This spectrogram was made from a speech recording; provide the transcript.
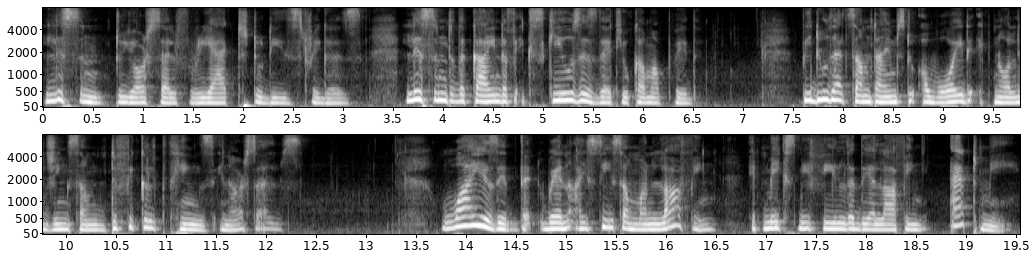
Listen to yourself react to these triggers. Listen to the kind of excuses that you come up with. We do that sometimes to avoid acknowledging some difficult things in ourselves. Why is it that when I see someone laughing, it makes me feel that they are laughing at me?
